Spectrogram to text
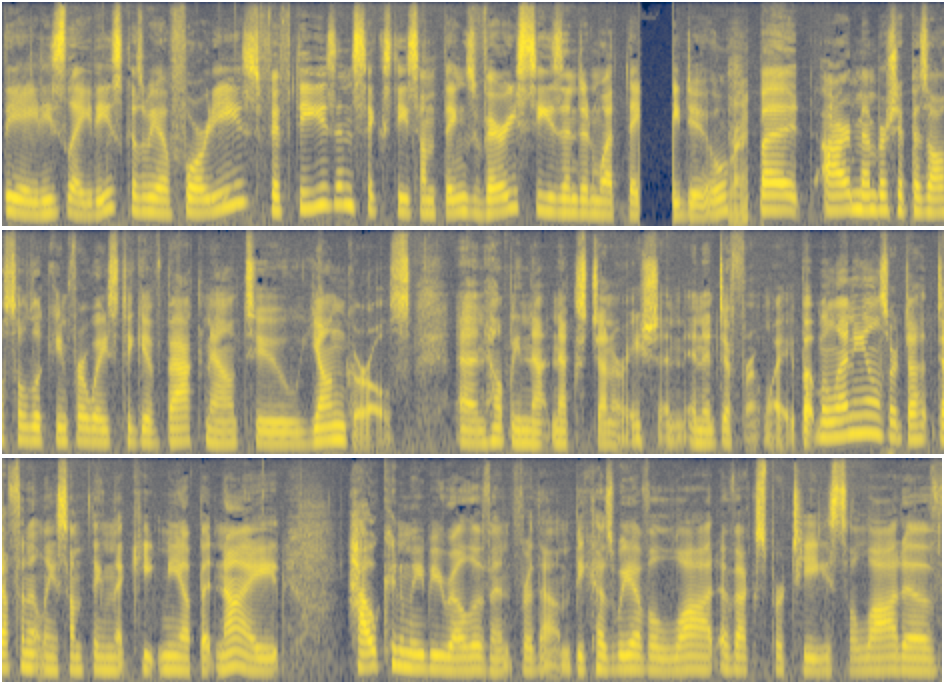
the 80s ladies because we have 40s, 50s, and 60 somethings very seasoned in what they do. Right. But our membership is also looking for ways to give back now to young girls and helping that next generation in a different way. But millennials are de- definitely something that keep me up at night. How can we be relevant for them? Because we have a lot of expertise, a lot of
